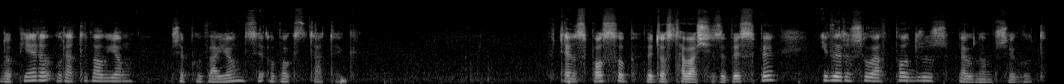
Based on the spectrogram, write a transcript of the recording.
Dopiero uratował ją przepływający obok statek. W ten sposób wydostała się z wyspy i wyruszyła w podróż pełną przygód.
